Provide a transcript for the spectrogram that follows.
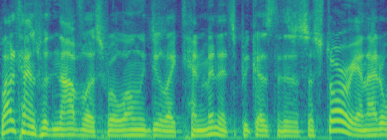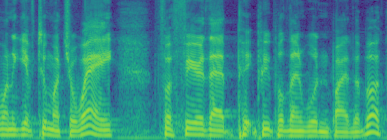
A lot of times with novelists, we'll only do like 10 minutes because there's a story, and I don't want to give too much away for fear that people then wouldn't buy the book.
